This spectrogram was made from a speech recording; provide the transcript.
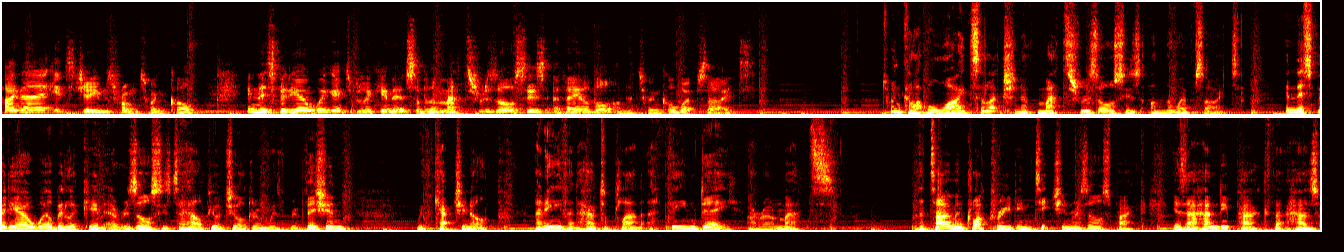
Hi there, it's James from Twinkl. In this video we're going to be looking at some of the maths resources available on the Twinkl website. Twinkl have a wide selection of maths resources on the website. In this video we'll be looking at resources to help your children with revision, with catching up, and even how to plan a themed day around maths. The Time and Clock Reading Teaching Resource Pack is a handy pack that has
